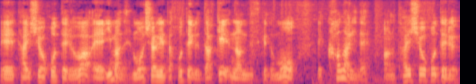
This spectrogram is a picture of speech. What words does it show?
えー、対象ホテルは、えー、今ね、申し上げたホテルだけなんですけども、えー、かなりね、あの対象ホテル、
